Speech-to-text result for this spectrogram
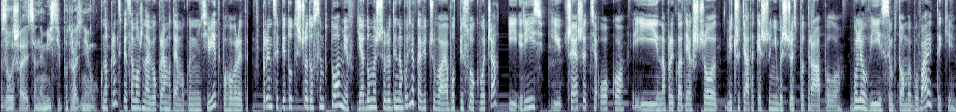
залишається на місці, подразнює око. Ну, в принципі, це можна в окрему тему кон'юнктивіт поговорити. В принципі, тут щодо симптомів, я думаю, що людина будь-яка відчуває або пісок в очах, і різь, і чешеться око. І, наприклад, якщо відчуття таке, що ніби щось потрапило, больові симптоми бувають такі.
